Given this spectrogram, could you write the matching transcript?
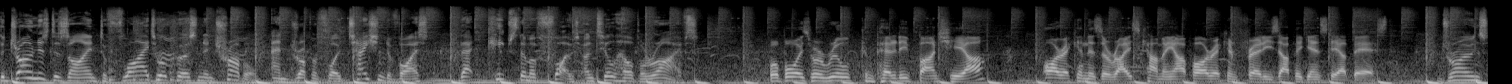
The drone is designed to fly to a person in trouble and drop a flotation device that keeps them afloat until help arrives. Well, boys, we're a real competitive bunch here. I reckon there's a race coming up. I reckon Freddie's up against our best. Drones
